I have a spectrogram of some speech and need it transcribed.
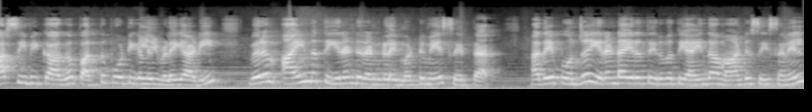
ஆர்சிபிக்காக பத்து போட்டிகளில் விளையாடி வெறும் ஐம்பத்தி இரண்டு ரன்களை மட்டுமே சேர்த்தார். அதேபோன்று இரண்டாயிரத்து இருபத்தி ஐந்தாம் ஆண்டு சீசனில்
